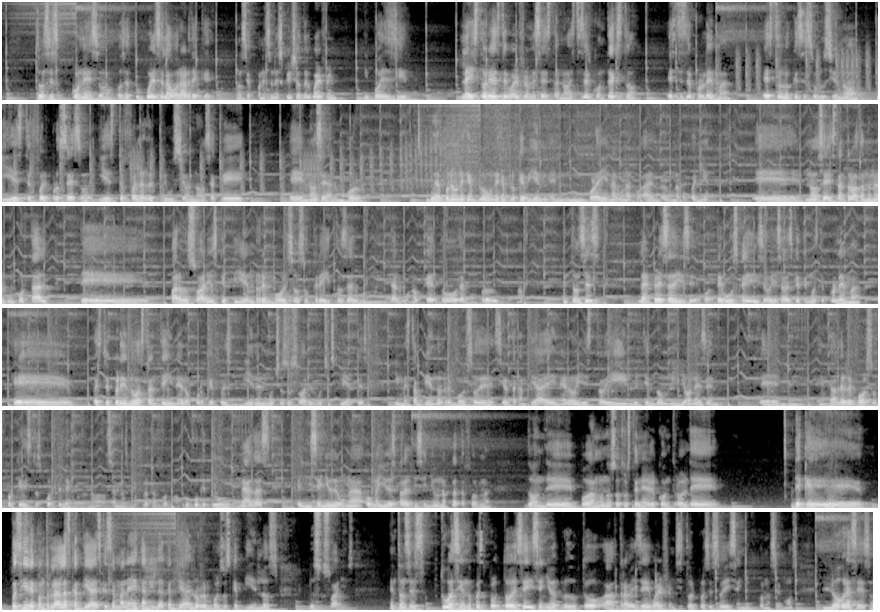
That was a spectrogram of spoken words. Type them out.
Entonces, con eso, o sea, tú puedes elaborar de que, no sé, pones un screenshot del wireframe y puedes decir, la historia de este wireframe es esta, ¿no? Este es el contexto, este es el problema, esto es lo que se solucionó y este fue el proceso y esta fue la retribución, ¿no? O sea que, eh, no sé, a lo mejor Voy a poner un ejemplo, un ejemplo que vi en, por ahí en alguna, alguna compañía. Eh, no sé, están trabajando en algún portal de, para usuarios que piden reembolsos o créditos de algún, de algún objeto o de algún producto, ¿no? Entonces, la empresa dice, te busca y dice, oye, ¿sabes que tengo este problema? Que estoy perdiendo bastante dinero porque pues vienen muchos usuarios, muchos clientes y me están pidiendo el reembolso de cierta cantidad de dinero y estoy invirtiendo millones en, en, darle reembolsos porque esto es por teléfono, ¿no? O sea, no es por plataforma. Ocupo que tú me hagas el diseño de una o me ayudes para el diseño de una plataforma donde podamos nosotros tener el control de, de que, pues sí, de controlar las cantidades que se manejan y la cantidad de los reembolsos que piden los, los usuarios. Entonces, tú haciendo pues todo ese diseño de producto a través de wireframes y todo el proceso de diseño que conocemos, logras eso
